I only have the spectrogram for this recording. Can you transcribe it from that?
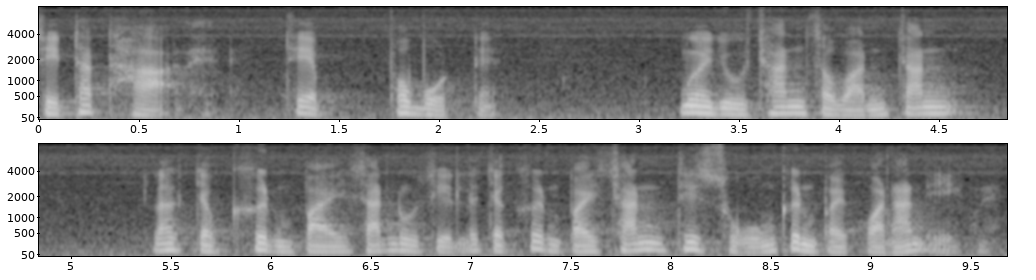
สิทธัตถะเนี่ยเทพพระบุตรเนี่ยเมื่ออยู่ชั้นสวรรค์ชั้น แล้วจะขึ้นไปชั้นดุสิตแล้วจะขึ้นไปชั้นที่สูงขึ้นไปกว่านั้นอีกเนี่ย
